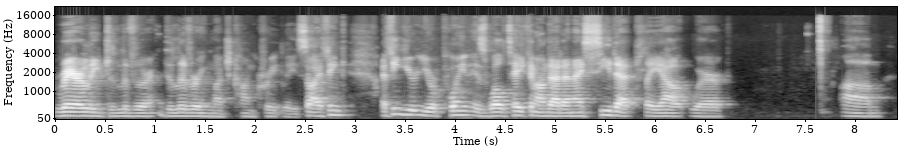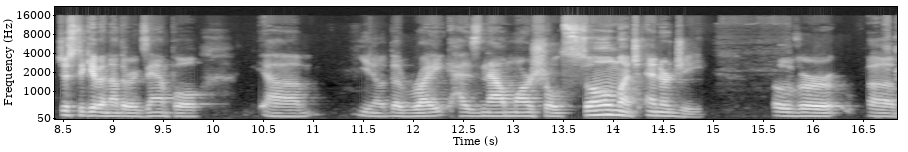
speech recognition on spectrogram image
rarely delivering delivering much concretely. So I think I think your your point is well taken on that, and I see that play out where Um, just to give another example, um, you know, the right has now marshaled so much energy over um,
